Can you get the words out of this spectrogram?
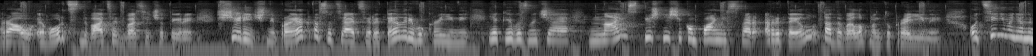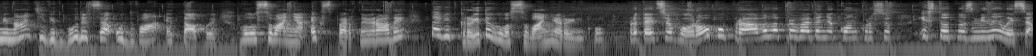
RAW Awards 2024 – щорічний проєкт Асоціації ретейлерів України, який визначає найуспішніші компанії сфер ретейлу та девелопменту країни. Оцінювання номінантів відбудеться у два етапи: голосування експертної ради та відкрите голосування ринку. Проте цього року правила проведення конкурсу істотно змінилися.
